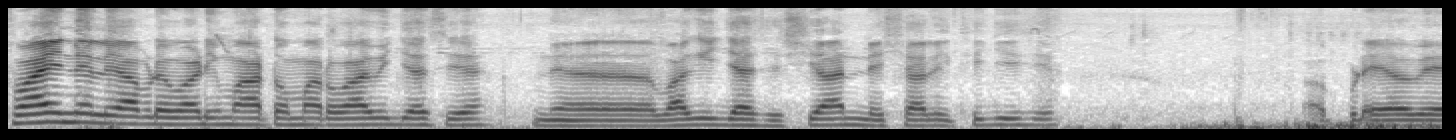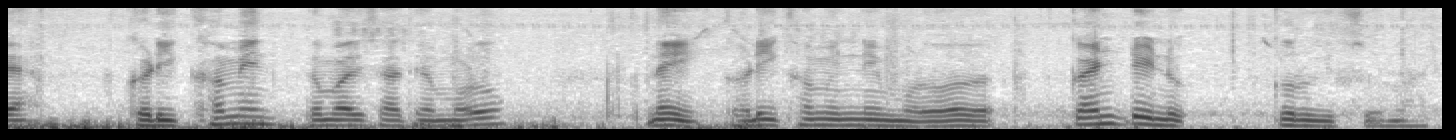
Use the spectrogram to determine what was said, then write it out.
ફાઇનલી આપણે વાડીમાં આટો મારો આવી જશે ને વાગી જશે શ્યાન ને શાલી થઈ ગઈ છે. આપણે હવે ઘડી ખમીન તમારી સાથે મળું. નહીં, ઘડી ખમીન નહીં મળું. હવે કન્ટિન્યુ કરવું છું મારે.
